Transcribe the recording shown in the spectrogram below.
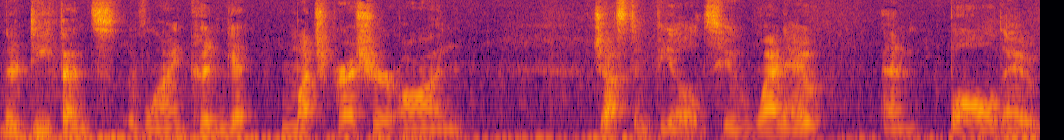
Their defensive line couldn't get much pressure on Justin Fields, who went out and balled out.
